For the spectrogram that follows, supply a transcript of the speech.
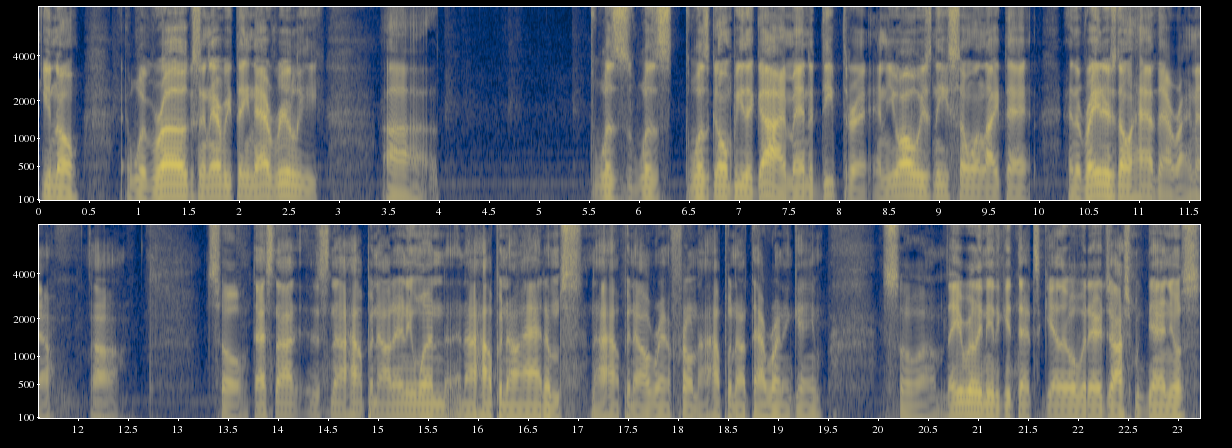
you know, with Ruggs and everything, that really uh, was was was gonna be the guy, man, the deep threat. And you always need someone like that and the Raiders don't have that right now. Uh, so that's not it's not helping out anyone, not helping out Adams, not helping out Renfrow, not helping out that running game. So um, they really need to get that together over there. Josh McDaniels,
